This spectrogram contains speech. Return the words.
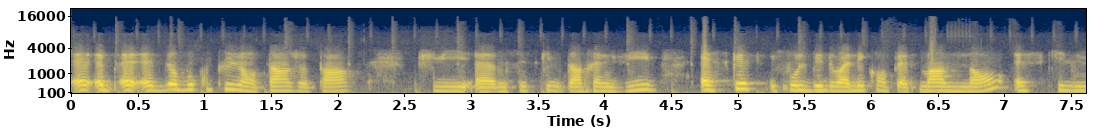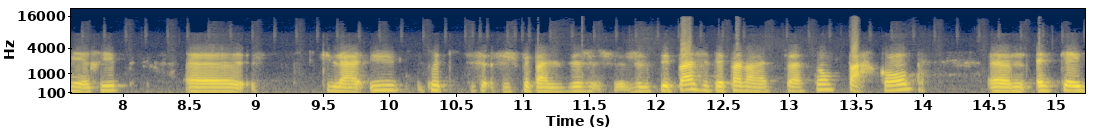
elle, elle- elle dure beaucoup plus longtemps, je pense. Puis euh, c'est ce qu'il est en train de vivre. Est-ce qu'il faut le dédouaner complètement? Non. Est-ce qu'il mérite euh, qu'il a eu? Je ne peux pas le dire, je ne sais pas, j'étais pas dans la situation. Par contre, euh, est-ce qu'il y a eu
